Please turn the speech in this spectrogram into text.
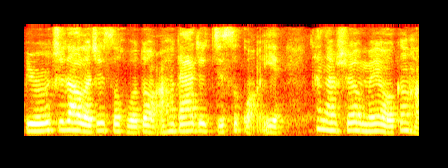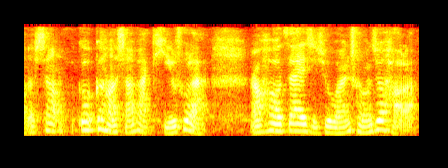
比如知道了这次活动，然后大家就集思广益，看看谁有没有更好的想更更好的想法提出来，然后再一起去完成就好了。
